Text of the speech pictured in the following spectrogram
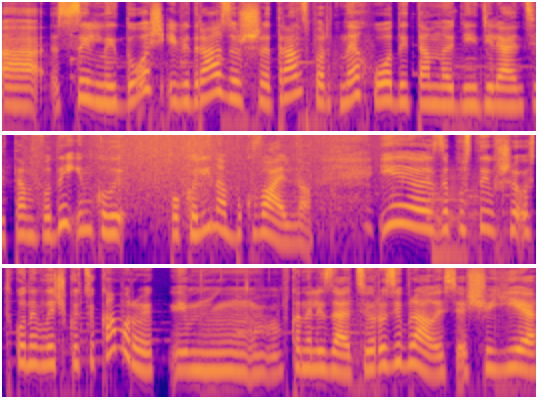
е, сильний дощ, і відразу ж транспорт не ходить там на одній ділянці, там води інколи по коліна буквально. І е, запустивши ось таку невеличку цю камеру в каналізацію, розібралися, що є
